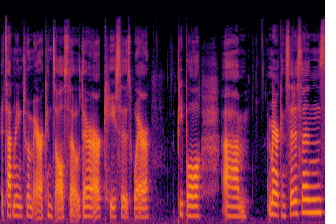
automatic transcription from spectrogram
it's happening to Americans also. There are cases where people um, American citizens.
